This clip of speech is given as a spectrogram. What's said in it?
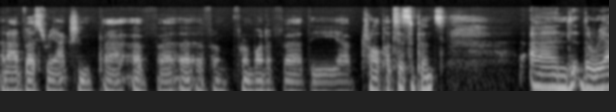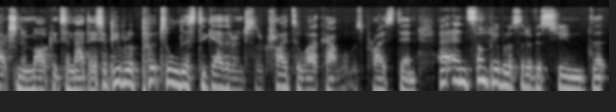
an adverse reaction uh, of, uh, from, from one of the trial participants and the reaction in markets in that day. So people have put all this together and sort of tried to work out what was priced in. And some people have sort of assumed that,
